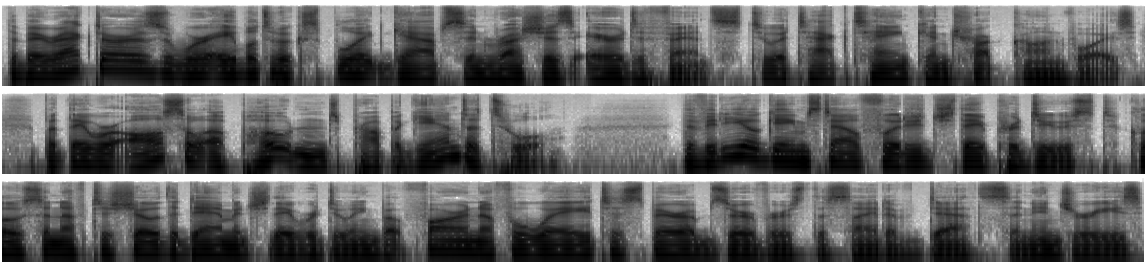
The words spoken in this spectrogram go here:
The Bayraktars were able to exploit gaps in Russia's air defense to attack tank and truck convoys, but they were also a potent propaganda tool. The video game style footage they produced, close enough to show the damage they were doing, but far enough away to spare observers the sight of deaths and injuries,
